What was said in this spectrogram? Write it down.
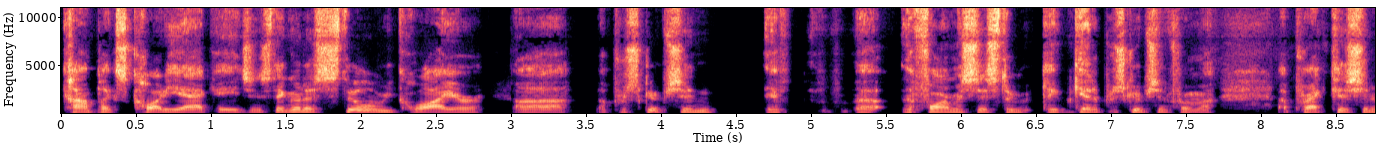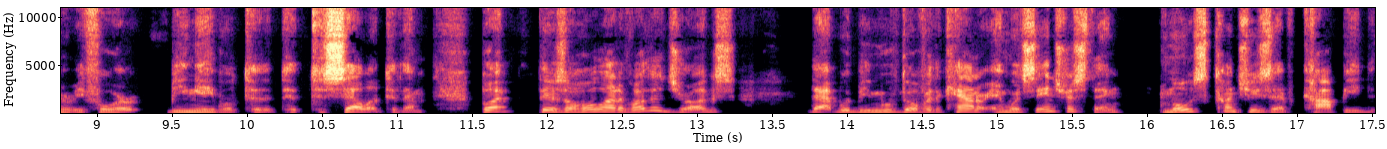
complex cardiac agents, they're going to still require uh, a prescription if uh, the pharmacist to, to, get a prescription from a, a practitioner before being able to, to, to sell it to them. But there's a whole lot of other drugs that would be moved over the counter. And what's interesting, most countries have copied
